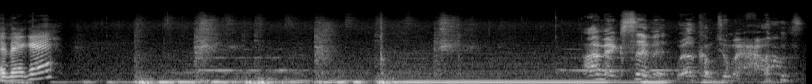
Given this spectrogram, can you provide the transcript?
Herr Becker? I'm Exhibit. Welcome to my house.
